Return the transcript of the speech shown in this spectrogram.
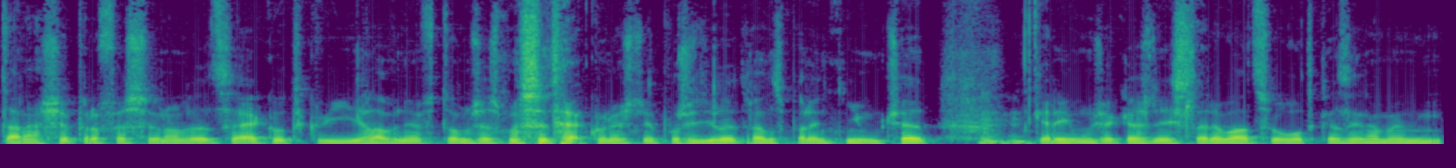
ta naše profesionalizace jako tkví hlavně v tom, že jsme si teda konečně pořídili transparentní účet, mm-hmm. který může každý sledovat, jsou odkazy na mém,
